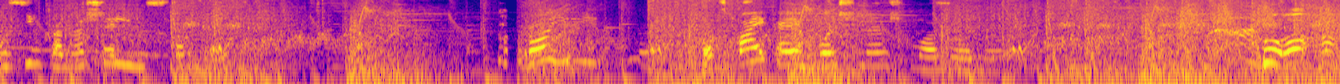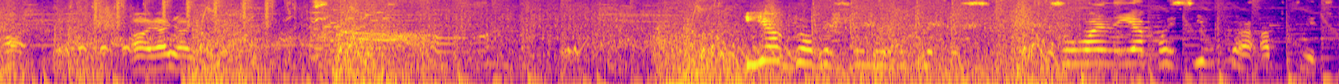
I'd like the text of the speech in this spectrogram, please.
посівка на шеліста. Про юніт. От спайка я більше не можу. О, о, о, о. Ай-яй-яй. І як добре, що в мене є пас- що в мене є пасівка аптечка.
